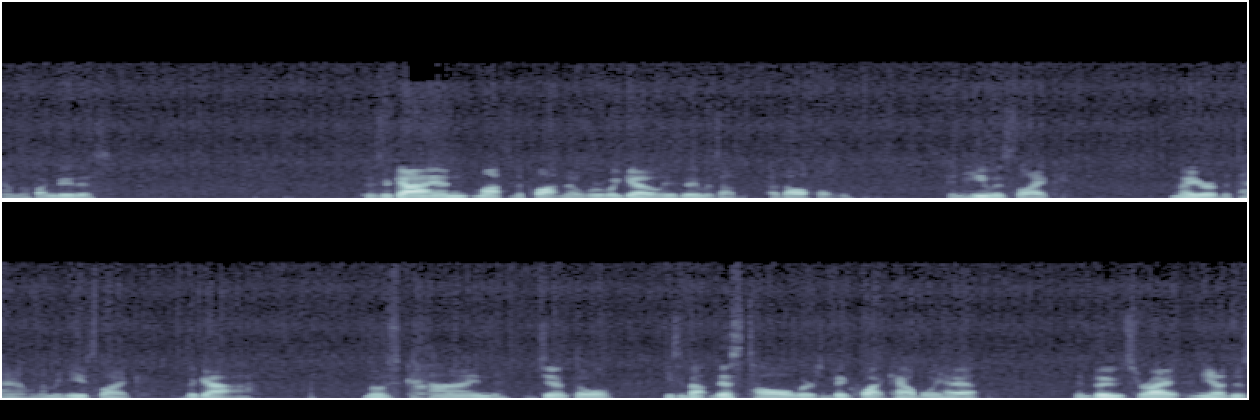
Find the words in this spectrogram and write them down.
I don't know if I can do this. There's a guy in Mata de Platno where we go. His name was Adolfo, and he was like mayor of the town. I mean, he's like the guy, most kind, gentle. He's about this tall, wears a big white cowboy hat, and boots, right? And he has this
